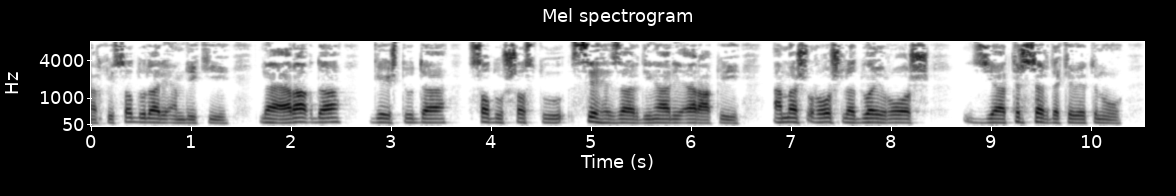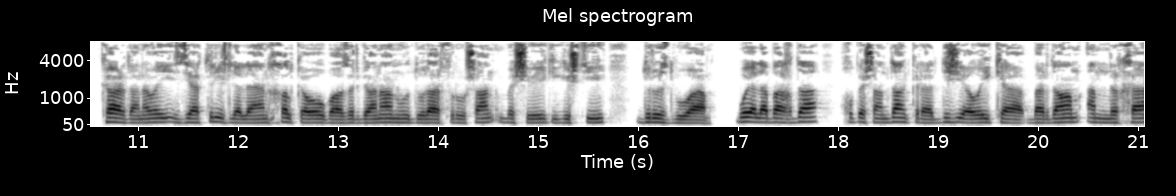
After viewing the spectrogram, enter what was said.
نرخی سەد دۆلاری ئەمریکی لە عێراقدا گەیشتووتە سەد و شەست و سێ هەزار دیناری عێراقی، ئەمەش رۆژ لە دوای رۆژ زیاتر سەردەکەوێتن و کاردانەوەی زیاتریش لەلایەن خەڵکەوە و بازرگانان و دۆلارفرۆشان بە شێوەیەکی گشتی دروستبووە. بۆیە لە بەغدا خۆپێشاندان کرا دژی ئەوەی کە بەردەوام ئەم نرخە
